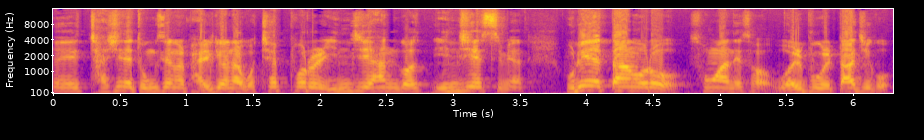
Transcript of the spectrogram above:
에, 자신의 동생을 발견하고 체포를 인지한 것, 인지했으면 우리네 땅으로 송환해서 월북을 따지고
